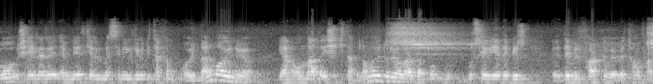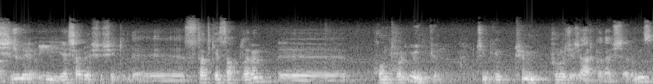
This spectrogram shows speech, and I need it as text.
bu şeyleri emniyet gerilmesiyle ilgili bir takım oyunlar mı oynuyor? Yani onlar da işi kitabına mı uyduruyorlar da bu, bu, bu seviyede bir e, demir farkı ve beton farkı çıkıyor? Şimdi Yaşar Bey şu şekilde, e, statik hesapların e, kontrolü mümkün. Çünkü tüm projeci arkadaşlarımız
